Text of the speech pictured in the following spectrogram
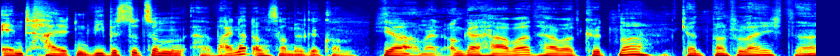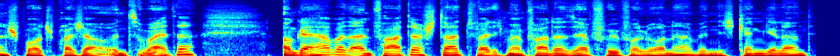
enthalten. Wie bist du zum äh, Weinert Ensemble gekommen? Ja, mein Onkel Herbert, Herbert Küttner, kennt man vielleicht, ne, Sportsprecher und so weiter. Onkel Herbert, ein Vaterstadt, weil ich meinen Vater sehr früh verloren habe, nicht kennengelernt.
